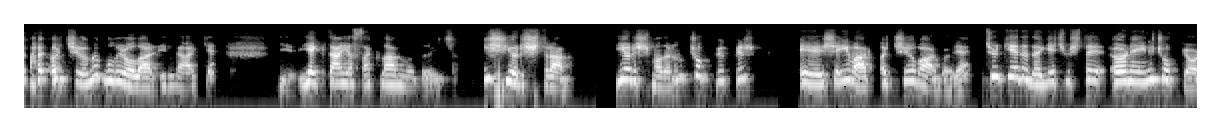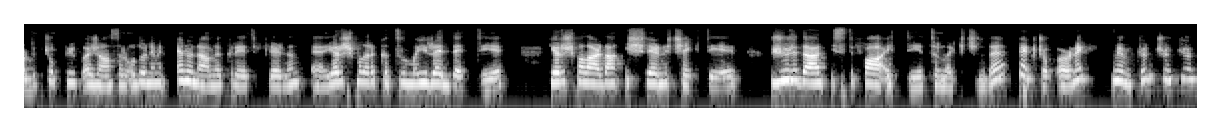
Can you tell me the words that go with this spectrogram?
açığını buluyorlar illaki. Yekten yasaklanmadığı için. İş yarıştıran yarışmaların çok büyük bir e, şeyi var, açığı var böyle. Türkiye'de de geçmişte örneğini çok gördük. Çok büyük ajansların, o dönemin en önemli kreatiflerinin e, yarışmalara katılmayı reddettiği, yarışmalardan işlerini çektiği, jüriden istifa ettiği tırnak içinde pek çok örnek mümkün. Çünkü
